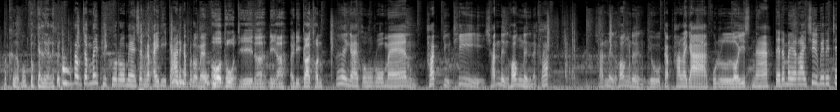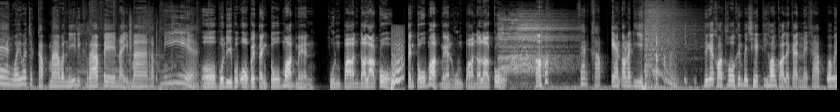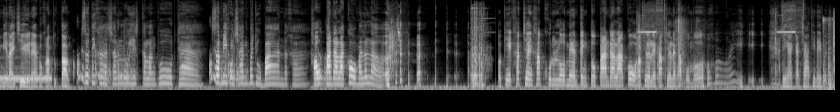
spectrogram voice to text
มะเขือม่วงจงเจริญเลย ถ้าผมจะไม่ผิดคุณโรแมนใช่ไหมครับ ID card นะครับคุณโรแมนโอ้โทษทีนะนี่อะ ID card ฉันเฮ้ยไงคุณโรแมน พักอยู่ที่ชั้นหนึ่งห้องหนึ่งนะครับชั้นหนึ่งห้องหนึ่งอยู่กับภรรยาคุณโลอิสนะ แต่ทำไมรายชื่อไม่ได้แจ้งไว้ว่าจะกลับมาวันนี้นี่ครับ ไปไหนมาครับเนี่ยโอ้พอดีผมออกไปแต่งตัวมาดแมน หุ่นปานดาราโก้ แต่งตัวมาดแมนหุ่นปานดาราโก้อ๋อ แฟนครับ แอนอรดียังไงขอโทรขึ้นไปเช็คที่ห้องก่อนแล้วกันนะครับเพราะไม่มีรายชื่อนะเพื่อความถูกต้อง สวัสดีค่ะ ฉันลุยส์กำลังพูดค่ะสามีของฉันมาอยู่บ้านนะคะ เขาปานดาราโก้มาแล้วเหรอโอเคครับเชิญครับคุณโรแมนแต่งตัวปานดาราโก้ครับเชิญเลยครับเชิญเลยครับ ผมโอ้ยเป็นงานกาชาติที่ไหนมาเนี่ย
